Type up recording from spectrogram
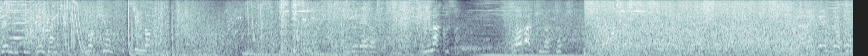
全部総展開目標沈黙潰れろ今こそ裁きの時内面の鼓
